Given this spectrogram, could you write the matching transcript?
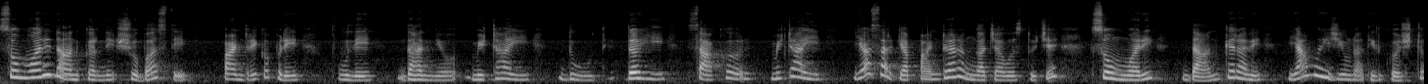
सोमवारी दान करणे शुभ असते. पांढरे कपडे फुले धान्य मिठाई दूध दही साखर मिठाई यासारख्या पांढऱ्या रंगाच्या वस्तूचे सोमवारी दान करावे. यामुळे जीवनातील कष्ट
